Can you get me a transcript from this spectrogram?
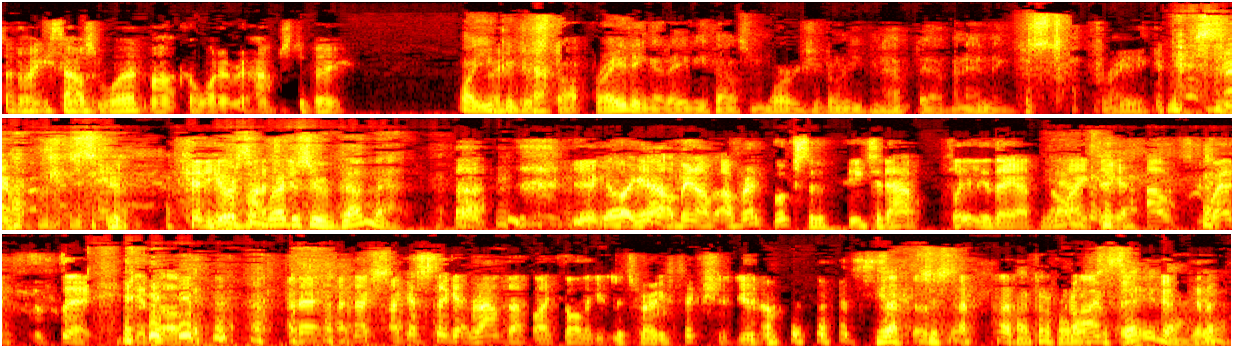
the 90,000 word mark or whatever it happens to be. Well, you There could you just stop writing at 80,000 words. You don't even have to have an ending. Just stop writing. There are some writers who have done that. You go, yeah, I mean, I've, I've read books that have petered out. Clearly, they had no idea how to end the thing. You know? and, I, and I, I guess they get around that by calling it literary fiction. You know, Yeah, just, I don't know what to say now. you Yeah. know?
